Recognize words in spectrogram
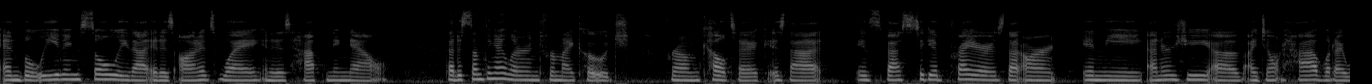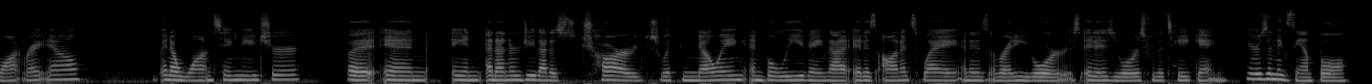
and believing solely that it is on its way and it is happening now. That is something I learned from my coach from Celtic is that it's best to give prayers that aren't in the energy of I don't have what I want right now in a wanting nature, but in in an energy that is charged with knowing and believing that it is on its way and it is already yours. It is yours for the taking. Here's an example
